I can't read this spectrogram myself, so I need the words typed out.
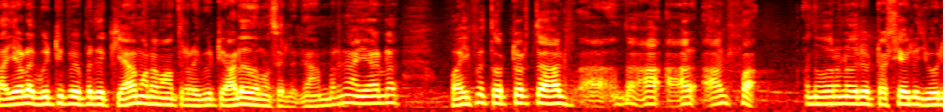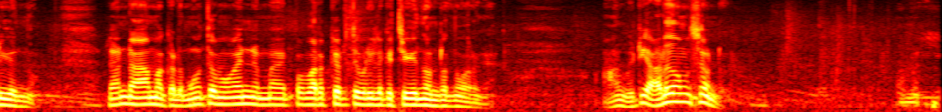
അയാളെ വീട്ടിൽ പോയപ്പോഴത്തെ ക്യാമറ മാത്രമല്ല വീട്ടിൽ ആൾ താമസമില്ല ഞാൻ പറഞ്ഞു അയാളുടെ വൈഫ് തൊട്ടടുത്ത ആൽഫ ആൽഫ എന്ന് പറയുന്ന ഒരു ടെക്സ്റ്റൈൽ ജോലി ചെയ്യുന്നു. രണ്ട് ആമക്കൾ മൂത്ത മകൻ ഇപ്പോൾ വർക്കെടുത്ത് വെളിയിലൊക്കെ ചെയ്യുന്നുണ്ടെന്ന് പറഞ്ഞു. ആ വീട്ടിൽ ആൾ താമസമുണ്ട്. ഈ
